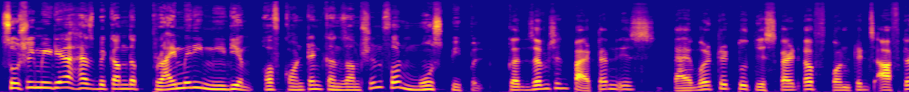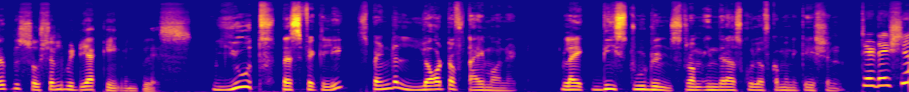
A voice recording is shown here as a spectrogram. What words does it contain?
Social media has become the primary medium of content consumption for most people. Consumption pattern is diverted to this kind of contents after the social media came in place. Youth specifically spend a lot of time on it, like these students from Indira School of Communication. Traditional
